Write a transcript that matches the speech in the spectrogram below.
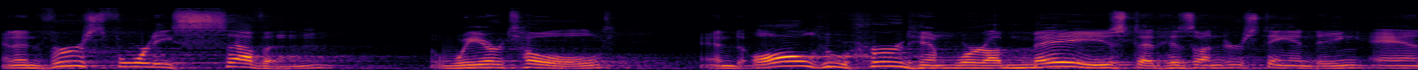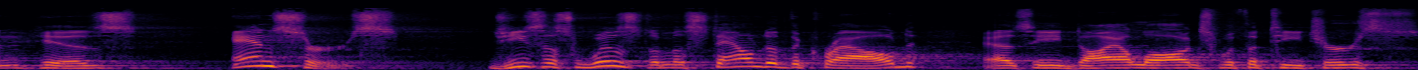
And in verse 47, we are told, and all who heard him were amazed at his understanding and his answers. Jesus' wisdom astounded the crowd as he dialogues with the teachers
